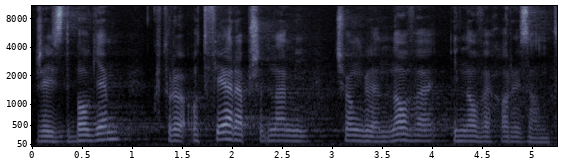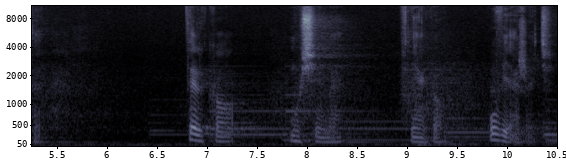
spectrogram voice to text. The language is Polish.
Że jest Bogiem, który otwiera przed nami ciągle nowe i nowe horyzonty. Tylko musimy w Niego uwierzyć.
